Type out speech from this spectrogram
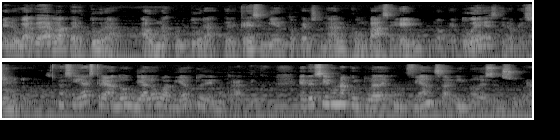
en lugar de dar la apertura a una cultura del crecimiento personal con base en lo que tú eres y lo que son los demás. Así es, creando un diálogo abierto y democrático. Es decir, una cultura de confianza y no de censura.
